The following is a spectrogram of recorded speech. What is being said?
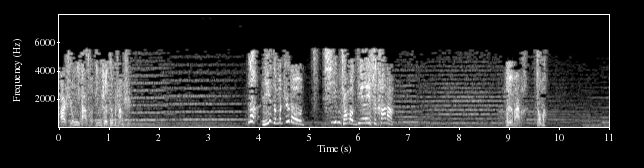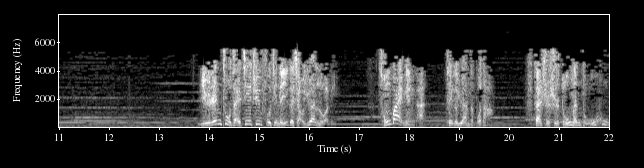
二是容易打草惊蛇，得不偿失。那你怎么知道七星襁褓的 DNA 是他呢？我有办法，走吧。女人住在街区附近的一个小院落里，从外面看，这个院子不大，但是是独门独户。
